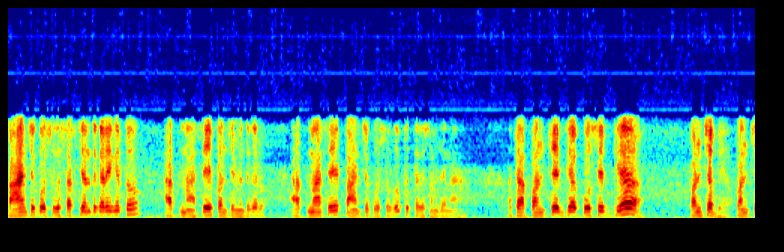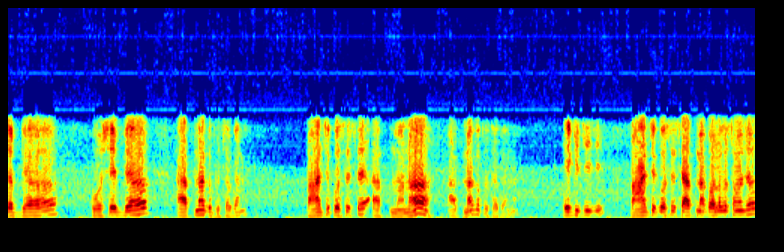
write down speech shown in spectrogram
पाँच कोष को ष्टी अंत करेंगे तो आत्मा से पंचमी अंत करो। आत्मा से पाँच कोषों को पृथक समझना। अथवा पंचेभ्य, कोशेभ्य, पंचभ्य। पंचभ्य कोशेभ्य आत्मा को करना पाँच कोश से आत्मा न आत्मा को करना एक ही चीज़ है। पाँच कोश से आत्मा को अलग समझो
